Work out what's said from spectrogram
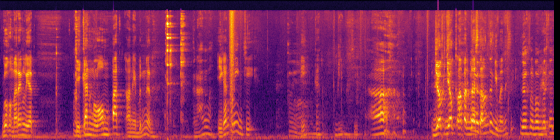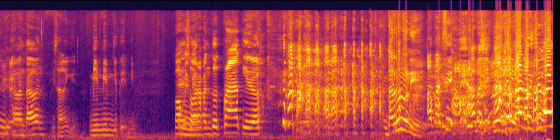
Gue kemarin lihat ikan ngelompat, aneh bener. Kenapa bang? Ikan kelinci. Oh, iya. Ikan kelinci. Ah. Jok-jok 18 tahun tuh gimana sih? Jok 18 tahun ini. Tahun-tahun. Misalnya gitu. Mim-mim gitu ya, mim. Oh, Kayak meme. suara kentut prat gitu. Ntar dulu nih. Apa sih? Apa sih? lucu kan, lucu kan?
